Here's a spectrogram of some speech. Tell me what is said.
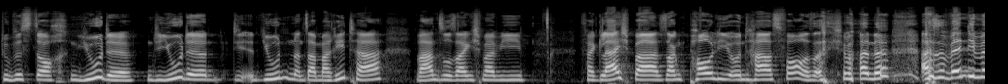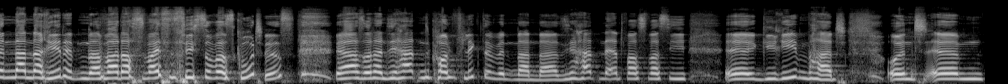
Du bist doch ein Jude. Und die Jude, die Juden und Samariter waren so, sage ich mal, wie vergleichbar St. Pauli und HSV, sag ich mal, ne? Also wenn die miteinander redeten, dann war das meistens nicht so was Gutes, ja, sondern sie hatten Konflikte miteinander. Sie hatten etwas, was sie äh, gerieben hat. Und ähm,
